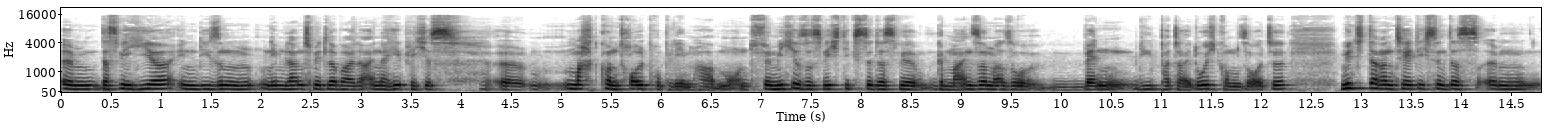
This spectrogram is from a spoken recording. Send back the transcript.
ähm, dass wir hier in diesem in dem Land mittlerweile ein erhebliches äh, Machtkontrollproblem haben. Und für mich ist das Wichtigste, dass wir gemeinsam, also wenn die Partei durchkommen sollte, mit daran tätig sind, dass ähm,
